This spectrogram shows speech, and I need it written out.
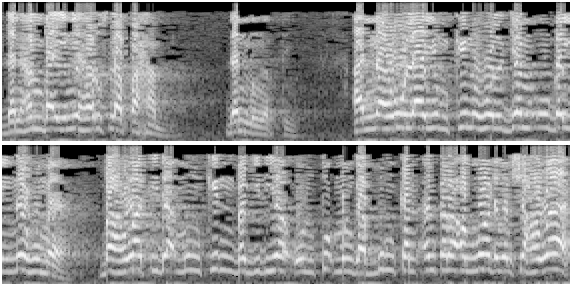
dan hamba ini haruslah paham dan mengerti annahu la jam'u bainahuma bahwa tidak mungkin bagi dia untuk menggabungkan antara Allah dengan syahwat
